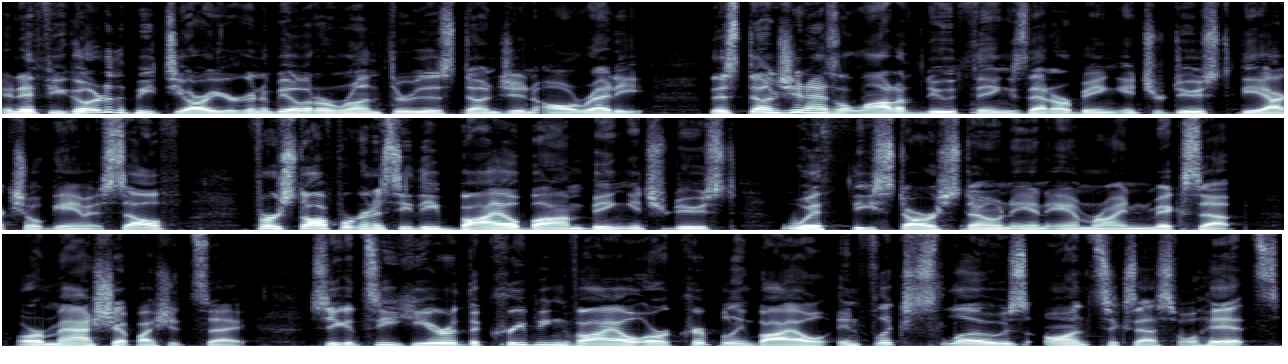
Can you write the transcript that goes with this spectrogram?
And if you go to the PTR, you're going to be able to run through this dungeon already. This dungeon has a lot of new things that are being introduced to the actual game itself. First off, we're going to see the Bile Bomb being introduced with the Starstone and Amrine mix-up or mashup, I should say. So you can see here the Creeping Vial or Crippling Vial inflicts slows on successful hits,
